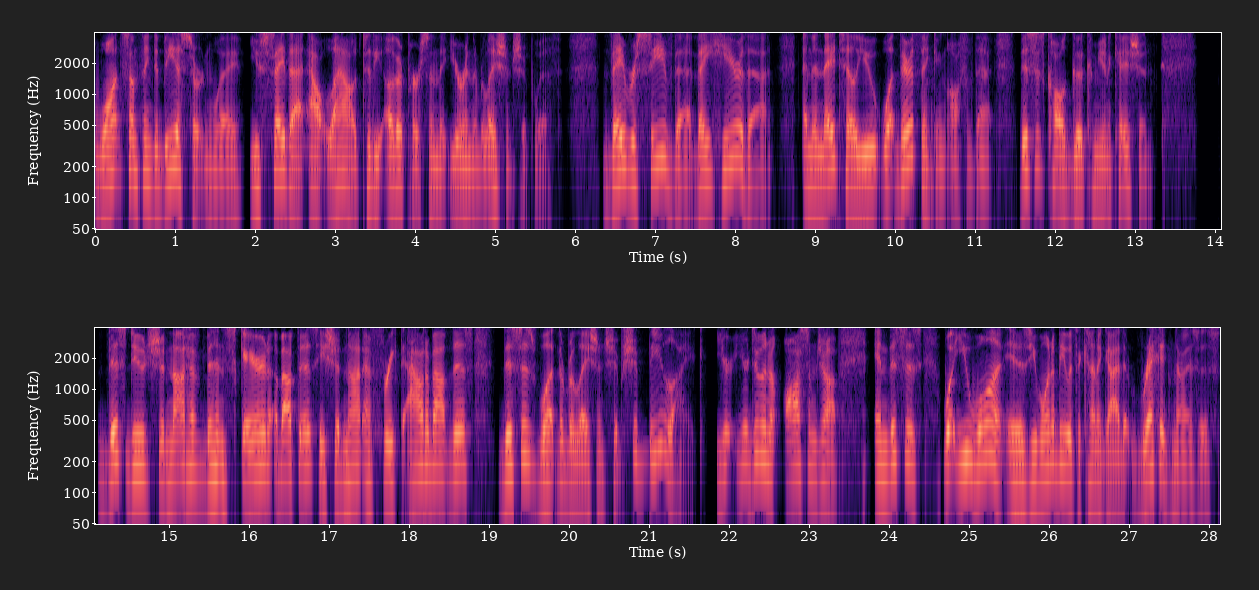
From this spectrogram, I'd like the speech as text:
want something to be a certain way, you say that out loud to the other person that you're in the relationship with. They receive that, they hear that, and then they tell you what they're thinking off of that. This is called good communication. This dude should not have been scared about this. He should not have freaked out about this. This is what the relationship should be like. You're you're doing an awesome job. And this is what you want is you want to be with the kind of guy that recognizes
